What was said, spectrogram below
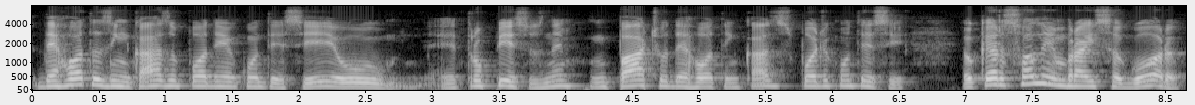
derrotas em casa podem acontecer ou é, tropeços, né? Empate ou derrota em casa pode acontecer. Eu quero só lembrar isso agora,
